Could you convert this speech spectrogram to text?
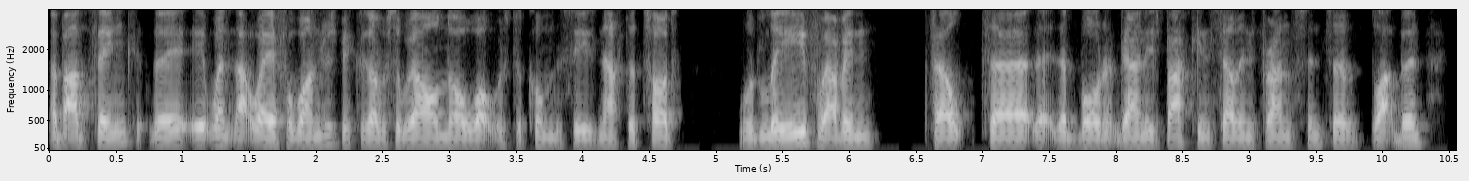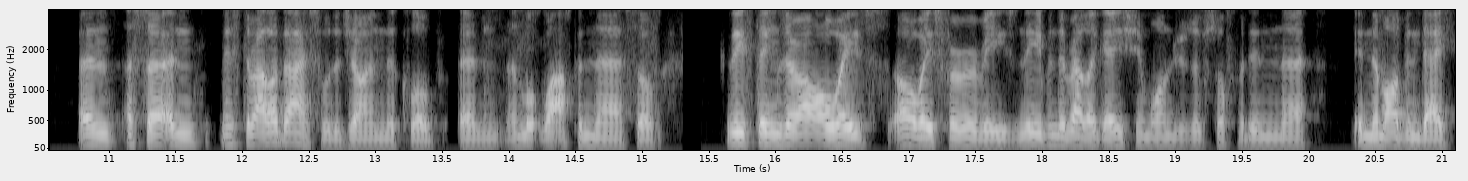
a bad thing. that it went that way for Wanderers because obviously we all know what was to come the season after Todd would leave, having felt uh, that the board behind his back in selling Frandsen into Blackburn, and a certain Mr. Allardyce would have joined the club, and, and look what happened there. So these things are always always for a reason. Even the relegation Wanderers have suffered in uh, in the modern day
